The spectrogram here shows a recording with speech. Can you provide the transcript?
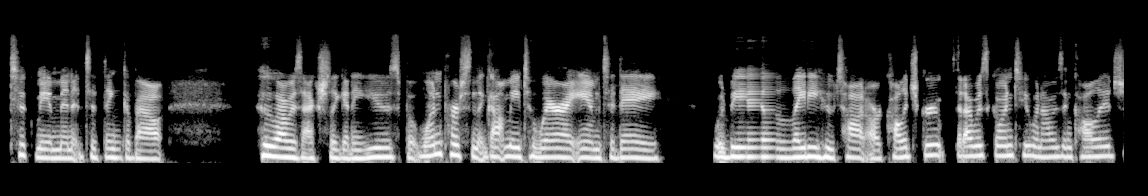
took me a minute to think about who I was actually going to use. But one person that got me to where I am today would be a lady who taught our college group that I was going to when I was in college.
